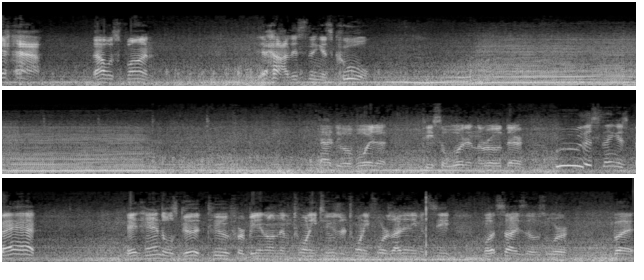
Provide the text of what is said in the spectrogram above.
Yeah, that was fun. Yeah, this thing is cool. Had to avoid a piece of wood in the road there. Woo, this thing is bad. It handles good too for being on them 22s or 24s. I didn't even see what size those were. But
